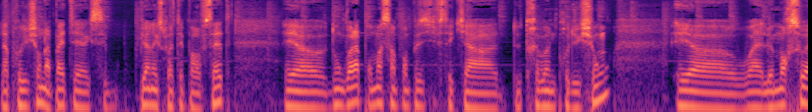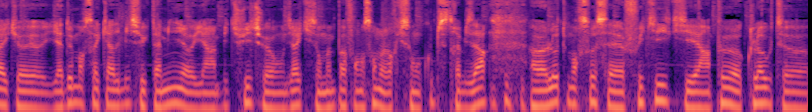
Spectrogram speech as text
la production n'a pas été assez bien exploitée par Offset. Et euh, donc voilà, pour moi, c'est un point positif, c'est qu'il y a de très bonnes productions. Et euh, ouais, le morceau avec, euh, il y a deux morceaux avec Cardi B, celui que t'as mis, euh, il y a un beat switch, euh, on dirait qu'ils sont même pas fait ensemble alors qu'ils sont en couple, c'est très bizarre. Euh, L'autre morceau c'est Freaky qui est un peu euh, clout, euh,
